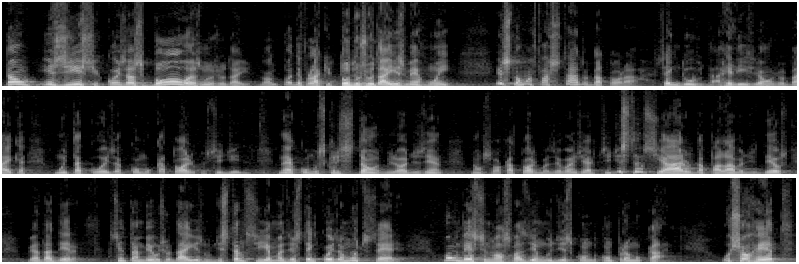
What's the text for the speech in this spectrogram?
Então, existe coisas boas no judaísmo. Nós não podemos falar que todo judaísmo é ruim. Estão afastados da Torá, sem dúvida. A religião judaica, muita coisa como católicos, se, né, como os cristãos, melhor dizendo, não só católicos, mas evangélicos, se distanciaram da palavra de Deus verdadeira. Assim também o judaísmo distancia, mas isso tem coisa muito séria. Vamos ver se nós fazemos isso quando compramos carne. O chorrete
